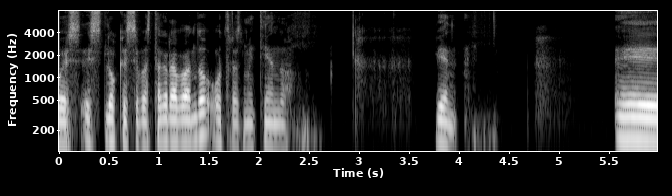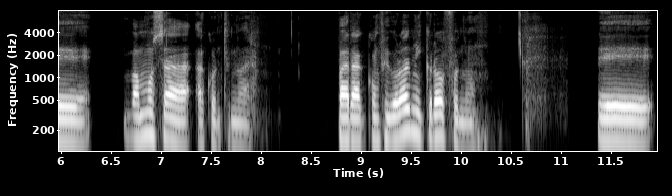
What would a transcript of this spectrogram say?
pues es lo que se va a estar grabando o transmitiendo. Bien, eh, vamos a, continuar. Para configurar el micrófono, eh,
